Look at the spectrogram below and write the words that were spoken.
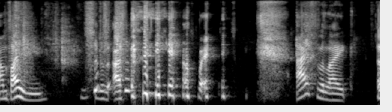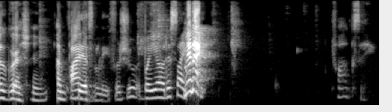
I'm fighting you. I, I feel like Aggression. I'm fighting definitely for sure. But yo, that's like Minute. Fuck's sakes.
